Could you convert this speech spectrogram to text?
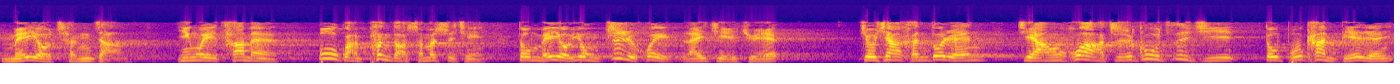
没有成长，因为他们不管碰到什么事情。都没有用智慧来解决，就像很多人讲话只顾自己，都不看别人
